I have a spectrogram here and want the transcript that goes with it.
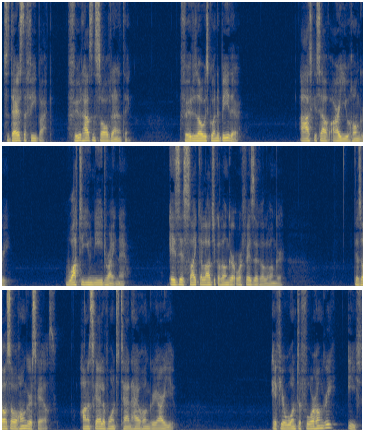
So there's the feedback. Food hasn't solved anything. Food is always going to be there. Ask yourself, are you hungry? What do you need right now? Is this psychological hunger or physical hunger? There's also hunger scales. On a scale of 1 to 10, how hungry are you? If you're 1 to 4 hungry, eat.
